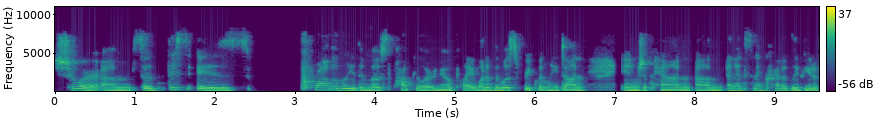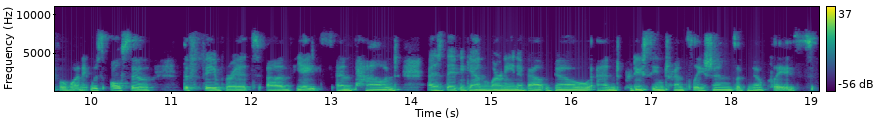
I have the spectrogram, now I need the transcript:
Sure. Um, so this is probably the most popular no play, one of the most frequently done in Japan. Um, and it's an incredibly beautiful one. It was also the favorite of Yeats and Pound as they began learning about no and producing translations of no plays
